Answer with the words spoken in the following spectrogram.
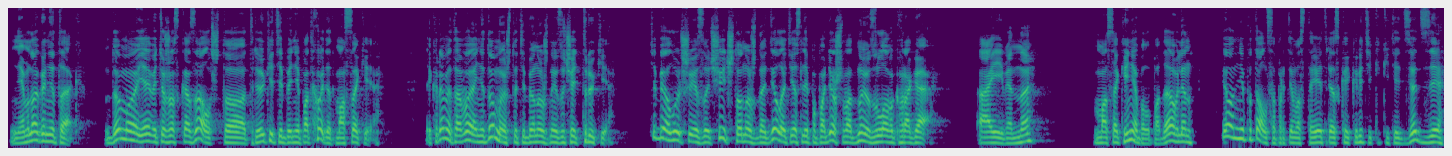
«Немного не так. Думаю, я ведь уже сказал, что трюки тебе не подходят, Масаки. И кроме того, я не думаю, что тебе нужно изучать трюки. Тебе лучше изучить, что нужно делать, если попадёшь в одну из уловок врага. А именно...» Масаки не был подавлен, и он не пытался противостоять резкой критике Китидзёдзи,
